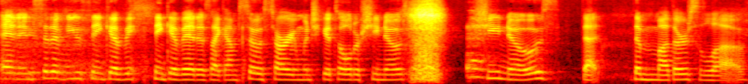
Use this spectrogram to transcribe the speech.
And instead of you think of it, think of it as like I'm so sorry. And when she gets older, she knows she knows that the mother's love,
